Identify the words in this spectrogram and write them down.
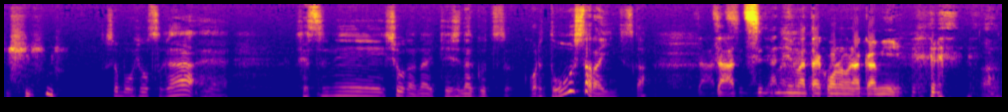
そしてもう一つが、ええ説明書がない手品グッズ。これどうしたらいいんですか？雑だね、またこの中身。あの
